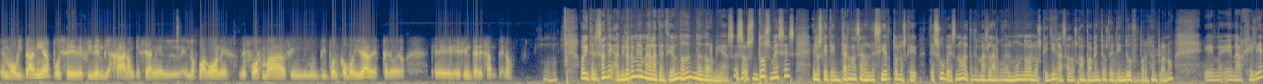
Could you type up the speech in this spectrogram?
en Mauritania pues se deciden viajar, aunque sean en los vagones de forma sin ningún tipo de comodidades, pero eh, es interesante, ¿no? Oye, interesante. A mí lo que me llama la atención, ¿dónde dormías? Esos dos meses en los que te internas en el desierto, en los que te subes, ¿no? Al tren más largo del mundo, en los que llegas a los campamentos de Tinduf, por ejemplo, ¿no? En, en Argelia,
